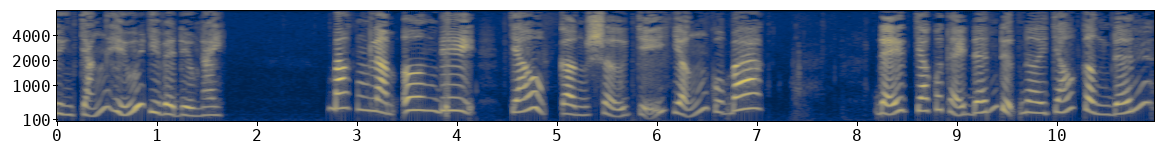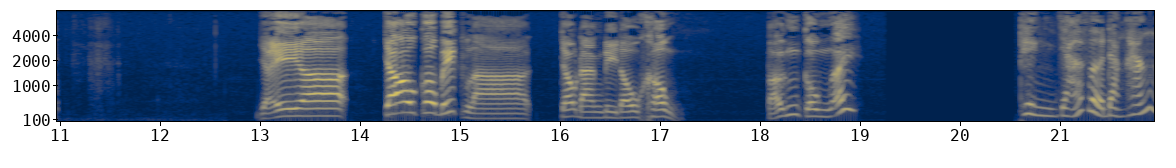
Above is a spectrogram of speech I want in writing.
Pin chẳng hiểu gì về điều này. Bác làm ơn đi, cháu cần sự chỉ dẫn của bác. Để cháu có thể đến được nơi cháu cần đến. Vậy uh, cháu có biết là cháu đang đi đâu không? Tận cùng ấy. Thiền giả vờ đằng hắn.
